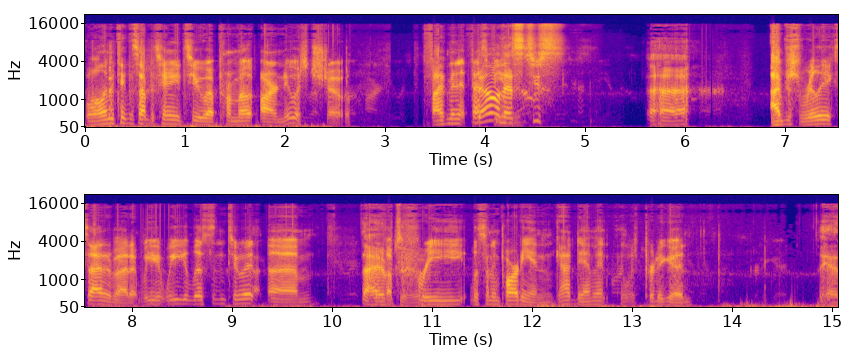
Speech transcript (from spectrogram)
Well, let me take this opportunity to uh, promote our newest show, Five Minute Thespians. No, that's too. s- Uh, I'm just really excited about it. We we listened to it um I have a to. pre-listening party, and god damn it, it was pretty good. Yeah,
